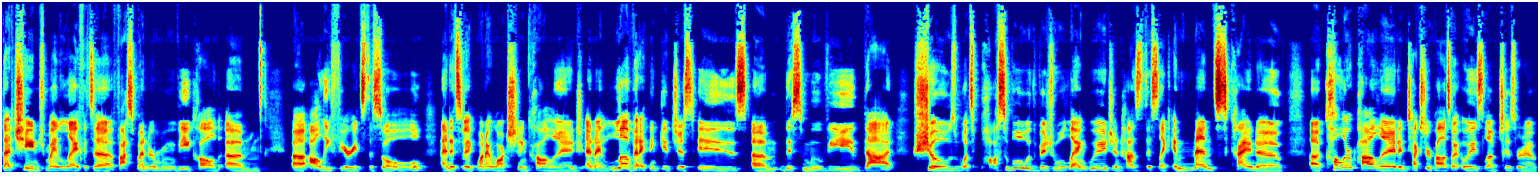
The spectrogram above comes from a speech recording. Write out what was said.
that changed my life. It's a Fassbinder movie called um, uh, Ali Fear Eats the Soul. And it's like when I watched it in college and I love it. I think it just is um, this movie that shows what's possible with visual language and has this like immense kind of uh, color palette and texture palette. So I always love to sort of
